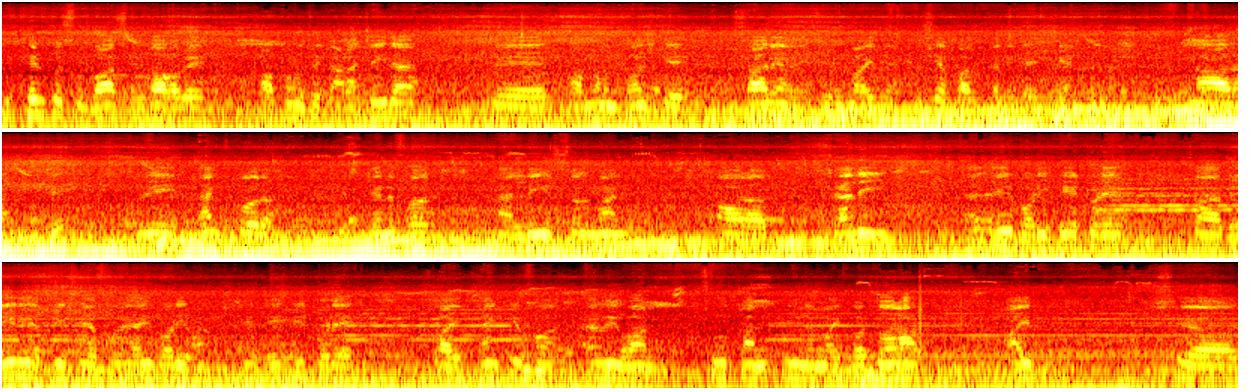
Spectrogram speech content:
ਜਿੱਥੇ ਵੀ ਕੋਈ ਸੁਭਾਅ ਸੁਣਦਾ ਹੋਵੇ, ਆਪਾਂ ਨੂੰ ਉੱਥੇ ਜਾਣਾ ਚਾਹੀਦਾ ਹੈ ਤੇ ਆਪਾਂ ਨੂੰ ਪਹੁੰਚ ਕੇ ਸਾਰਿਆਂ ਨੇ ਗੁਰੂ ਮਾਈ ਦੀਆਂ ਖੁਸ਼ੀਆਂ ਪ੍ਰਾਪਤ ਕਰਨੀ ਚਾਹੀਦੀਆਂ ਨਾਲ ਵੀ thank for Jennifer Ali Salman or Sally, everybody here today. So I really appreciate for everybody here today. So I thank you for everyone who come in my Gurdwara. I, uh,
